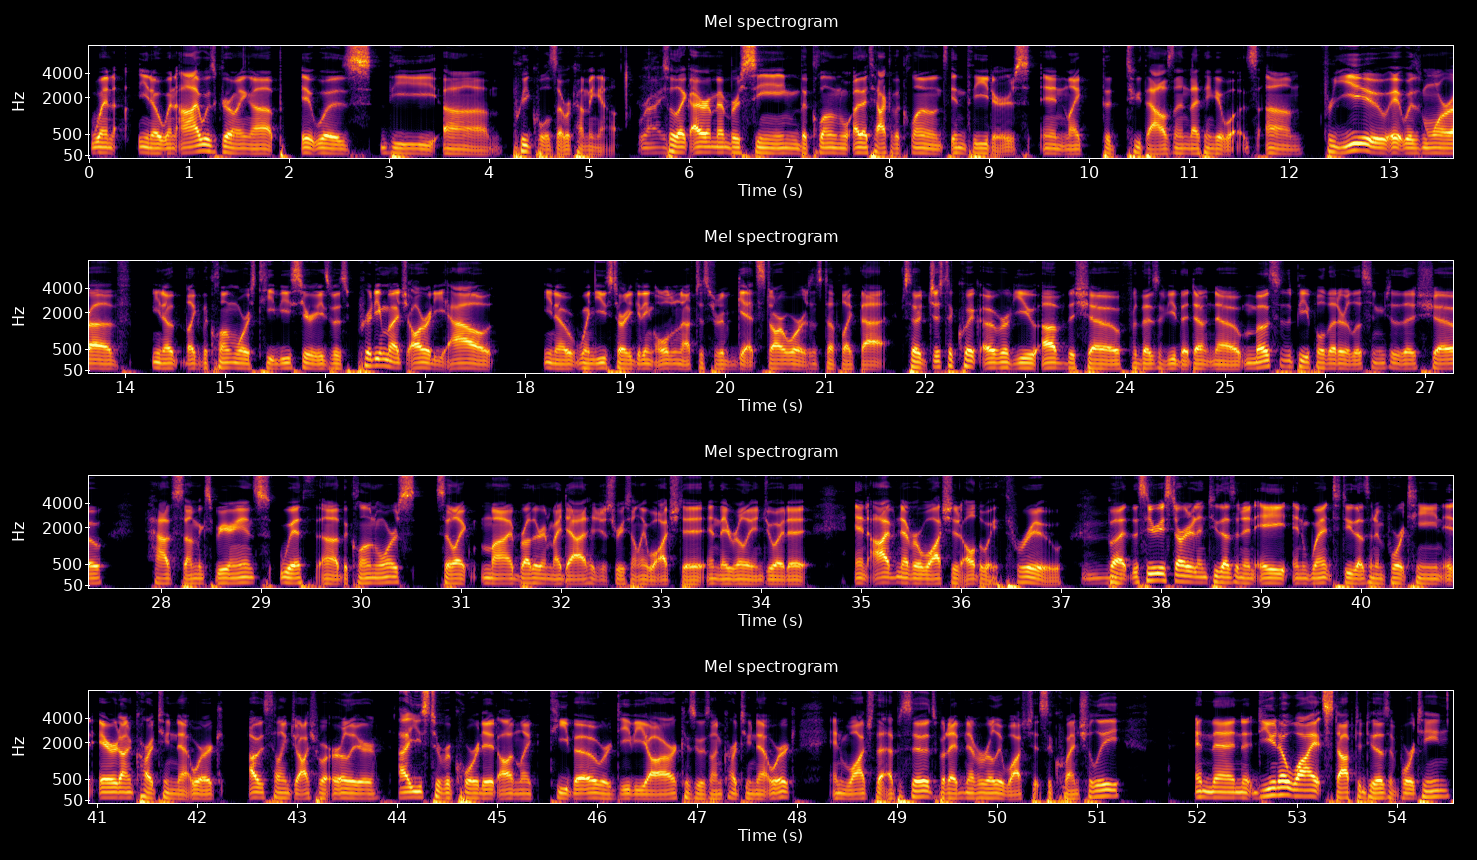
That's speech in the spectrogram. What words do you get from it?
when you know when I was growing up, it was the um, prequels that were coming out. Right. So like I remember seeing the Clone uh, Attack of the Clones in theaters in like the 2000, I think it was. Um, for you, it was more of you know like the Clone Wars TV series was pretty much already out. You know when you started getting old enough to sort of get Star Wars and stuff like that. So just a quick overview of the show for those of you that don't know. Most of the people that are listening to this show have some experience with uh, the Clone Wars. So like my brother and my dad had just recently watched it and they really enjoyed it. And I've never watched it all the way through. Mm. But the series started in 2008 and went to 2014. It aired on Cartoon Network. I was telling Joshua earlier, I used to record it on like TiVo or DVR because it was on Cartoon Network and watch the episodes, but I've never really watched it sequentially. And then, do you know why it stopped in 2014?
